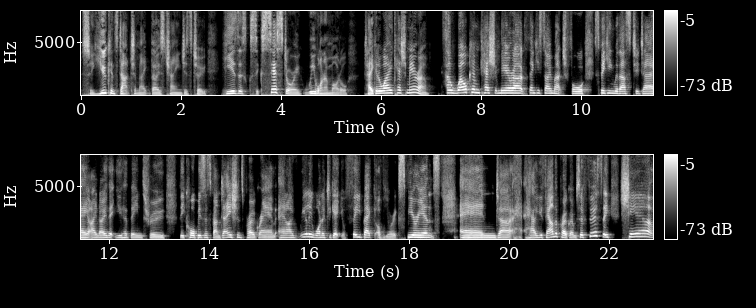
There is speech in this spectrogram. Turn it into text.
so you can start to make those changes too. Here's a success story we want to model. Take it away, Kashmira. So, welcome, Kashmira. Thank you so much for speaking with us today. I know that you have been through the Core Business Foundations program, and I really wanted to get your feedback of your experience and uh, how you found the program. So, firstly, share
